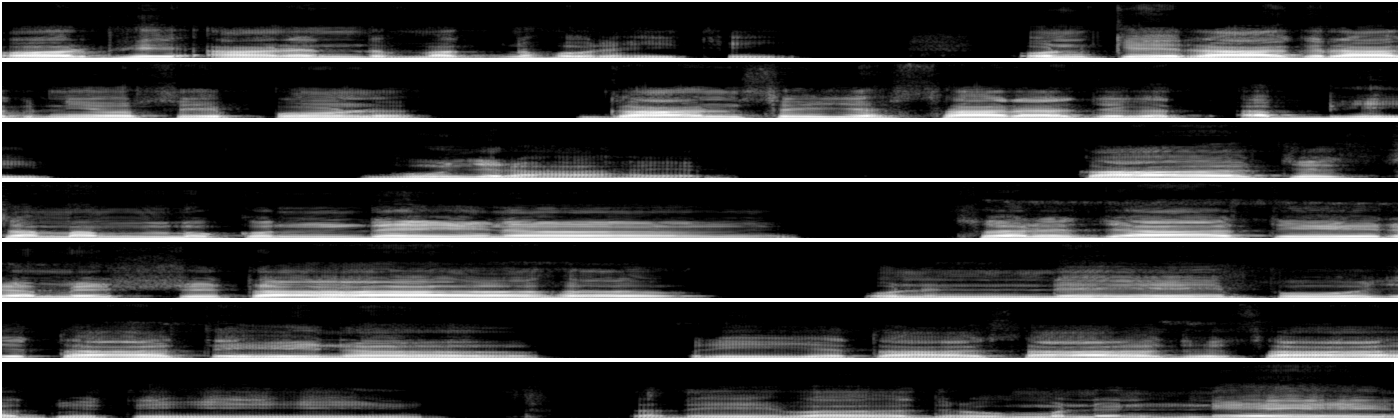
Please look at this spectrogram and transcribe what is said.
और भी आनंद मग्न हो रही थी। उनके राग रागनियों से पूर्ण गान से यह सारा जगत अब भी गूंज रहा है। काचित समम मुकुंदेन स्वर जातिरमिश्रिता उन्ने पूजता तेन प्रियता साधु साध्विति। तदेव ध्रुवनिन्ये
